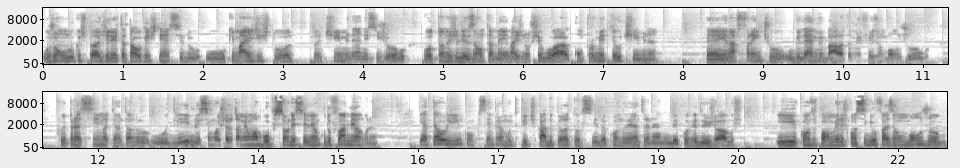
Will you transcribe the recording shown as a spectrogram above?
O João Lucas pela direita talvez tenha sido o que mais destoou no time, né, nesse jogo, voltando de lesão também, mas não chegou a comprometer o time, né? É, e na frente o, o, Guilherme Bala também fez um bom jogo, foi para cima tentando o drible e se mostrou também uma boa opção nesse elenco do Flamengo, né? E até o Lincoln, que sempre é muito criticado pela torcida quando entra né, no decorrer dos jogos, e contra o Palmeiras conseguiu fazer um bom jogo,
